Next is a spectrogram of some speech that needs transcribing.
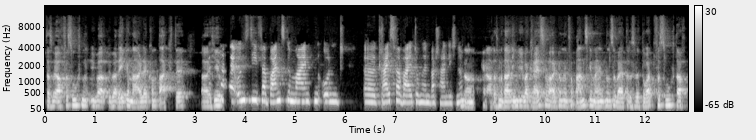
dass wir auch versuchen, über, über regionale Kontakte äh, hier. Bei uns die Verbandsgemeinden und äh, Kreisverwaltungen wahrscheinlich, ne? Genau, genau, dass man da irgendwie über Kreisverwaltungen, Verbandsgemeinden und so weiter, dass wir dort versucht auch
